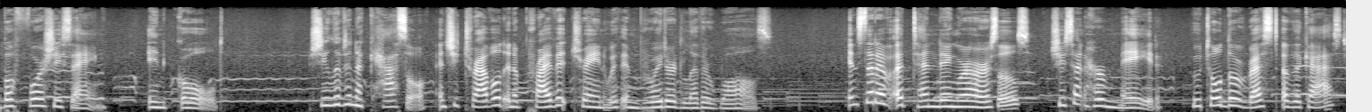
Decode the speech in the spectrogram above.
before she sang in gold. She lived in a castle and she traveled in a private train with embroidered leather walls. Instead of attending rehearsals, she sent her maid, who told the rest of the cast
